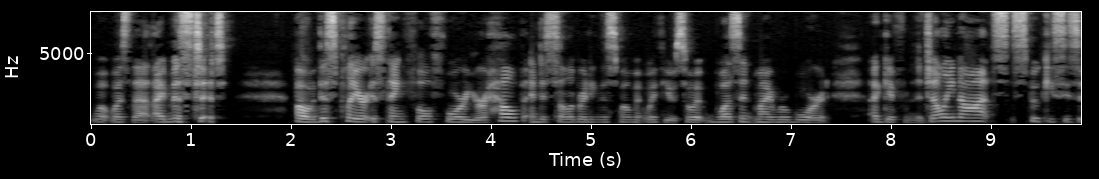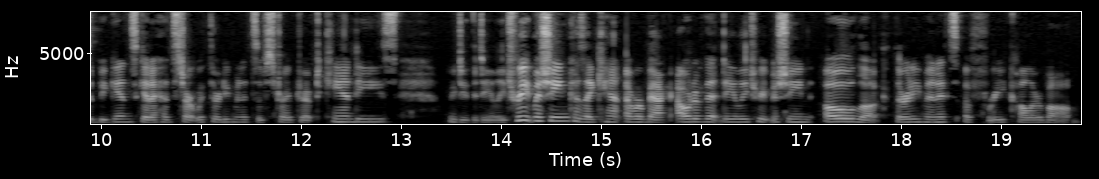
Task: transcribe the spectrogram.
what was that? I missed it. Oh, this player is thankful for your help and is celebrating this moment with you. So it wasn't my reward. A gift from the Jelly Knots. Spooky season begins. Get a head start with 30 minutes of striped wrapped candies. We do the daily treat machine because I can't ever back out of that daily treat machine. Oh, look, 30 minutes of free color bomb.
